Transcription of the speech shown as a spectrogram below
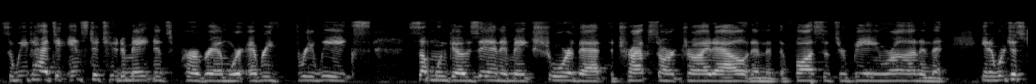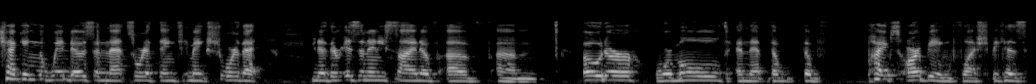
So we've had to institute a maintenance program where every three weeks, someone goes in and makes sure that the traps aren't dried out and that the faucets are being run and that, you know, we're just checking the windows and that sort of thing to make sure that, you know, there isn't any sign of, of um, odor or mold and that the, the pipes are being flushed because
